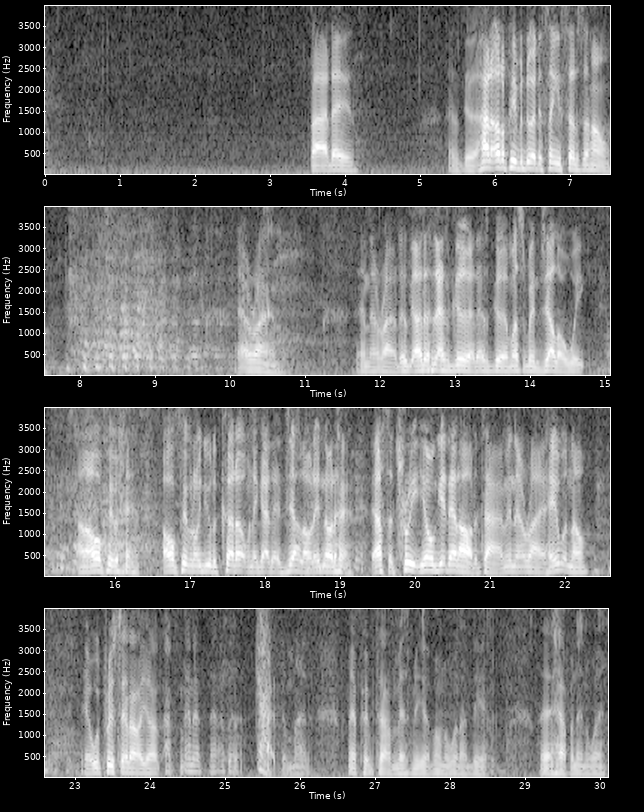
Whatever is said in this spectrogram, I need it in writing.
Five days. That's good. How do other people do it to senior citizen home? that right. And that right. Uh, that's good. That's good. Must have been Jello week. I know old people, old people don't to cut up when they got that jello. They know that that's a treat. You don't get that all the time. Isn't that right? Hey, would know. Yeah, we appreciate all y'all. Man, that, that, that, God almighty. Man, paper towel messed me up. I don't know what I did. That happened anyway.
